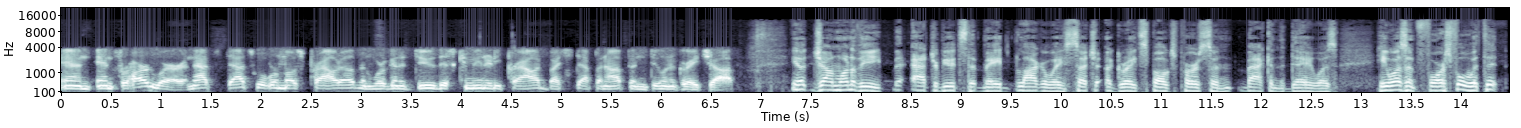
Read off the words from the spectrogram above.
and and for hardware, and that's that's what we're most proud of, and we're going to do this community proud by stepping up and doing a great job. You know, John, one of the attributes that made Lagerwey such a great spokesperson back in the day was he wasn't forceful with it.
